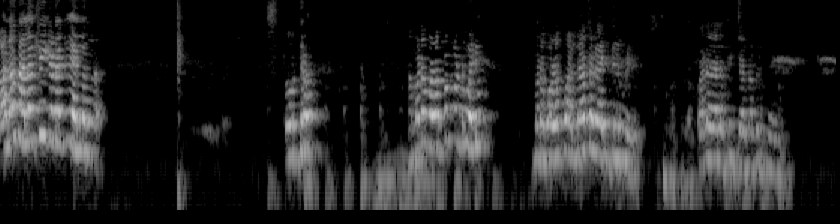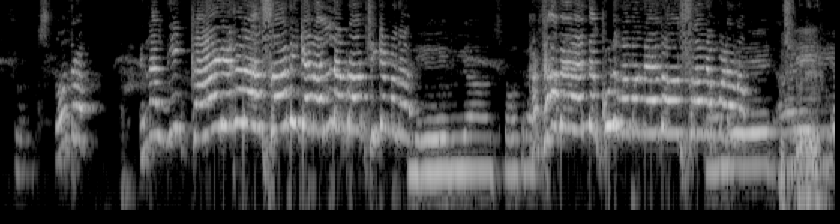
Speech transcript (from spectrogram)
പല തലത്തിൽ കിടക്കുകയല്ലെന്ന്. സ്തോത്രം. നമ്മുടെ കുഴപ്പം കൊണ്ട് വരും. നമ്മുടെ കുഴപ്പമല്ലാത്ത കാര്യത്തിലും വരും. പല തലത്തിൽ പോകും. സ്തോത്രം. എന്നാൽ നീ കാര്യങ്ങൾ സാധിക്കാനല്ല പ്രാർത്ഥിക്കേണ്ടത്. ഹല്ലേലൂയ, സ്തോത്രം. കർത്താവേ എന്റെ കുടുംബം ഒന്ന് ഏതോ അവസാനപ്പെടണം. ഹല്ലേലൂയ.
